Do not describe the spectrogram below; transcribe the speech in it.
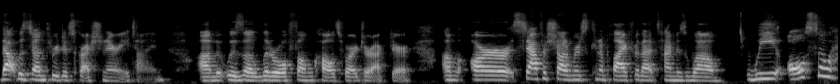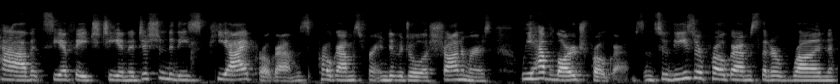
That was done through discretionary time. Um, it was a literal phone call to our director. Um, our staff astronomers can apply for that time as well. We also have at CFHT, in addition to these PI programs, programs for individual astronomers, we have large programs. And so these are programs that are run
